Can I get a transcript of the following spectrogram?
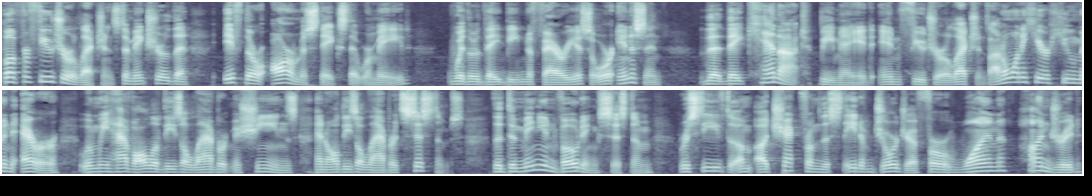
but for future elections to make sure that if there are mistakes that were made, whether they be nefarious or innocent, that they cannot be made in future elections. I don't want to hear human error when we have all of these elaborate machines and all these elaborate systems. The Dominion voting system received um, a check from the state of Georgia for 100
